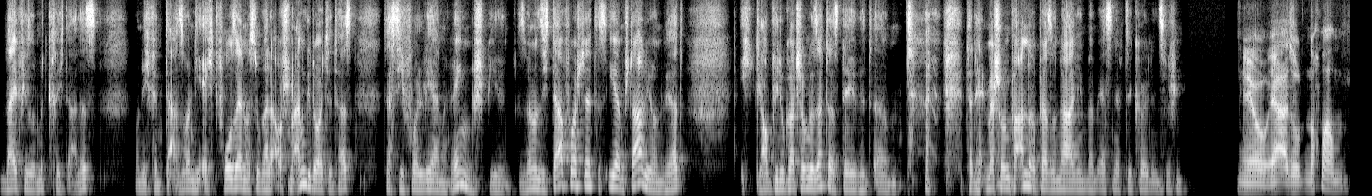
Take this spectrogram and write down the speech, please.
live hier so mitkriegt alles. Und ich finde, da sollen die echt froh sein, was du gerade auch schon angedeutet hast, dass die vor leeren Rängen spielen. Also wenn man sich da vorstellt, dass ihr im Stadion wärt, ich glaube, wie du gerade schon gesagt hast, David, ähm, dann hätten wir schon ein paar andere Personalien beim ersten FC Köln inzwischen. Jo, ja, also nochmal, um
